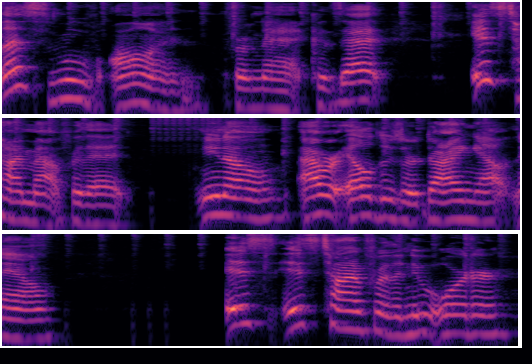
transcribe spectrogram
let's move on from that because that is time out for that. You know, our elders are dying out now. It's it's time for the new order.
